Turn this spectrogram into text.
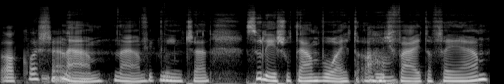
akkor sem? Nem, nem, Ciklus? nincsen. Szülés után volt, ahogy Aha. fájt a fejem,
